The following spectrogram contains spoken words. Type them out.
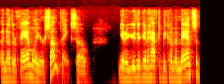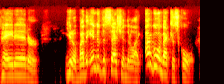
another family or something. So you know you're either going to have to become emancipated or you know by the end of the session they're like i'm going back to school.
